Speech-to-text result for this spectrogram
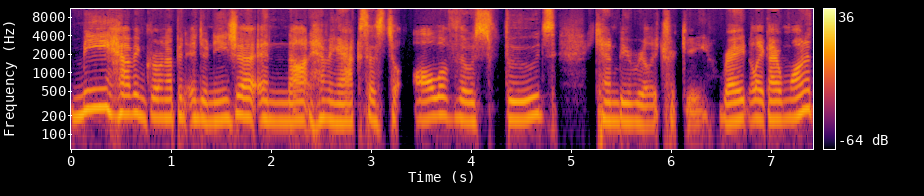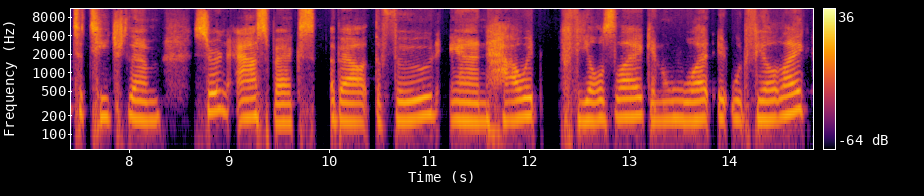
me having grown up in Indonesia and not having access to all of those foods can be really tricky, right? Like I wanted to teach them certain aspects about the food and how it feels like and what it would feel like.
